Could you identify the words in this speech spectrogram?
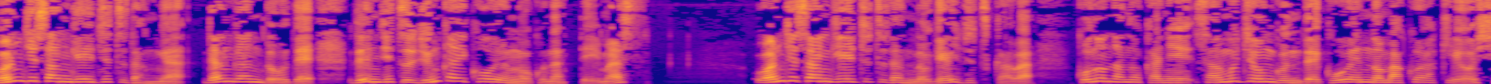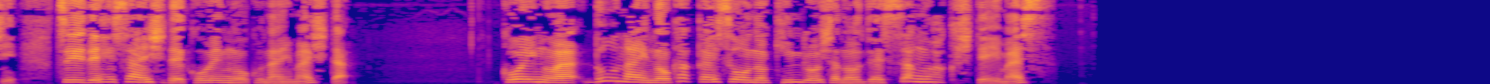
ワンジェさん芸術団が弾丸道で連日巡回公演を行っています。ワンジェさん芸術団の芸術家は、この7日にサムジョン郡で公演の幕開けをし、ついでヘサン市で公演を行いました。公演は道内の各階層の勤労者の絶賛を博しています。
